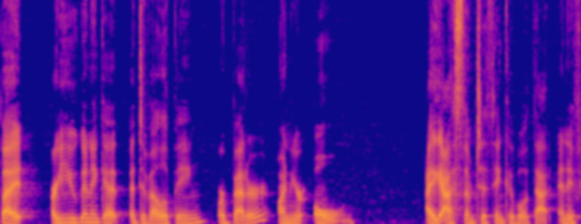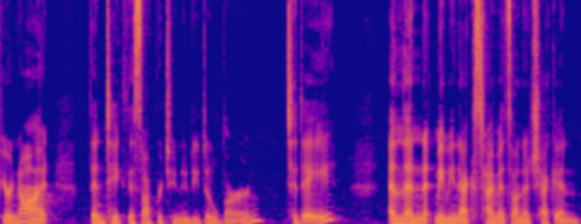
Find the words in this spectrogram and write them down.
but are you going to get a developing or better on your own? I ask them to think about that. And if you're not, then take this opportunity to learn today. And then maybe next time it's on a check in,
